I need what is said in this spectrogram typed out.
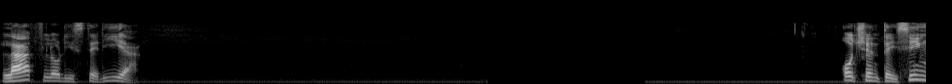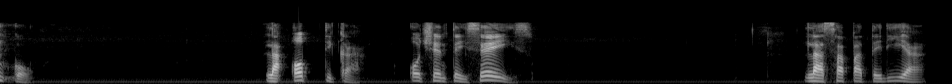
La floristería. 85. La óptica, 86. La zapatería,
